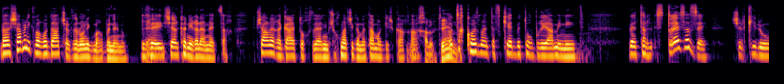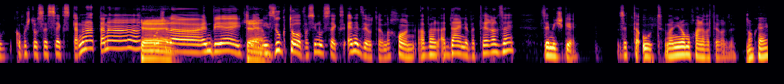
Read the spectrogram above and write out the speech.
ועכשיו אני כבר יודעת שזה לא נגמר בינינו, כן. וזה יישאר כנראה לנצח. אפשר להירגע לתוך זה, אני משוכנעת שגם אתה מרגיש ככה. לחלוטין. לא צריך כל הזמן לתפקד בתור בריאה מינית. ואת הסטרס הזה, של כאילו, כל פעם שאתה עושה סקס, טנה טנה, כן. כמו של ה-NBA, כי כן. אני זוג טוב, עשינו סקס, אין את זה יותר, נכון, אבל עדיין לוותר על זה, זה משגה. זה טעות, ואני לא מוכנה לוותר על זה. אוקיי.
